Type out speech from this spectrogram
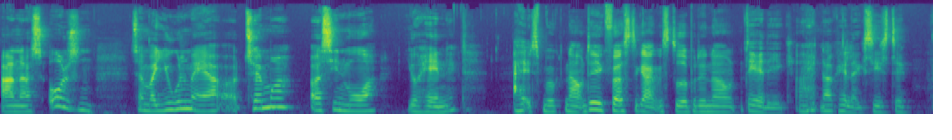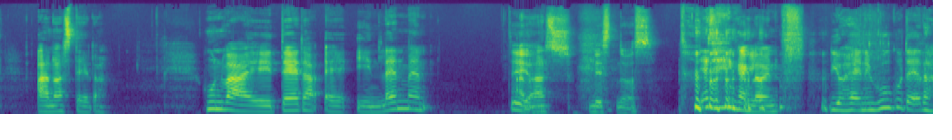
Anders Olsen, som var julemager og tømrer, og sin mor, Johanne. Ej, et smukt navn. Det er ikke første gang, vi støder på det navn. Det er det ikke. Ej. Nok heller ikke sidste. Anders datter. Hun var øh, datter af en landmand, Det er Anders. næsten også. Ja, det er ikke engang løgn. Johanne Hugo datter.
